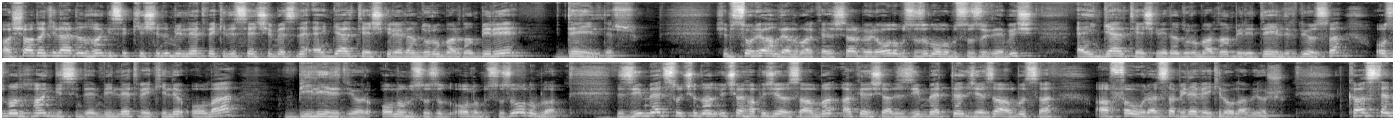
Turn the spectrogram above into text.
Aşağıdakilerden hangisi kişinin milletvekili seçilmesine engel teşkil eden durumlardan biri değildir? Şimdi soruyu anlayalım arkadaşlar. Böyle olumsuzun olumsuzu demiş. Engel teşkil eden durumlardan biri değildir diyorsa o zaman hangisinde milletvekili olabilir diyor. Olumsuzun olumsuzu olumlu. Zimmet suçundan 3 ay hapis cezası alma. Arkadaşlar zimmetten ceza almışsa affa uğrasa bile vekil olamıyor. Kasten,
